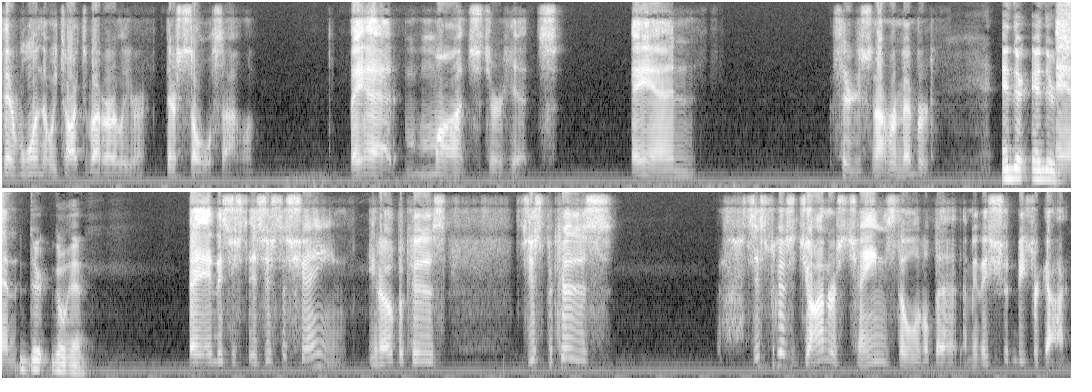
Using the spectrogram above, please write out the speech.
they're one that we talked about earlier. They're Soul Asylum. They had monster hits, and they're just not remembered. And they're and they're, and, they're go ahead. And it's just it's just a shame, you know, because just because just because the genres changed a little bit, I mean, they shouldn't be forgotten.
